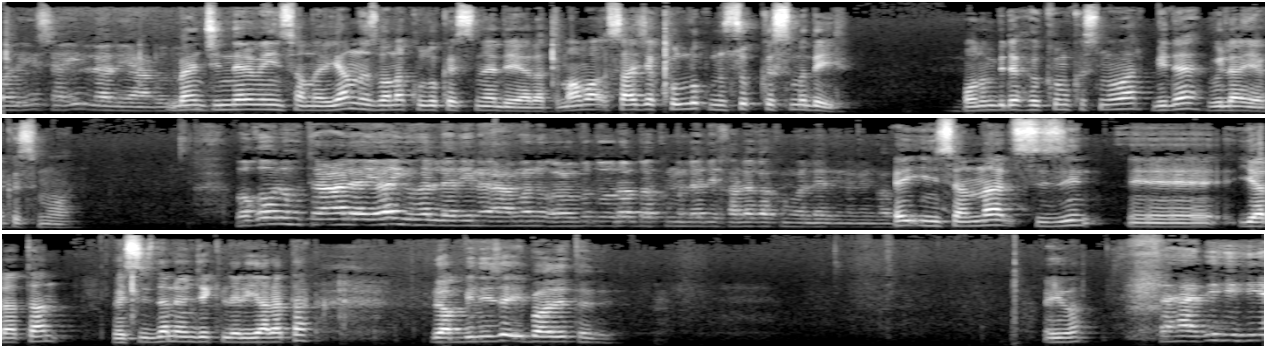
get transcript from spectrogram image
وَالْاِنْسَ إِلَّا لِيَعْبُدُونَ Ben cinleri ve insanları yalnız bana kulluk etsinler diye yarattım. Ama sadece kulluk nusuk kısmı değil. Onun bir de hüküm kısmı var, bir de vilaya kısmı var. وقوله تعالى يا أيها الذين آمنوا اعبدوا ربكم الذي خلقكم والذين من قبلكم Ey insanlar sizin e, yaratan ve sizden öncekileri yaratan Rabbinize ibadet edin. Eyvah. فهذه هي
